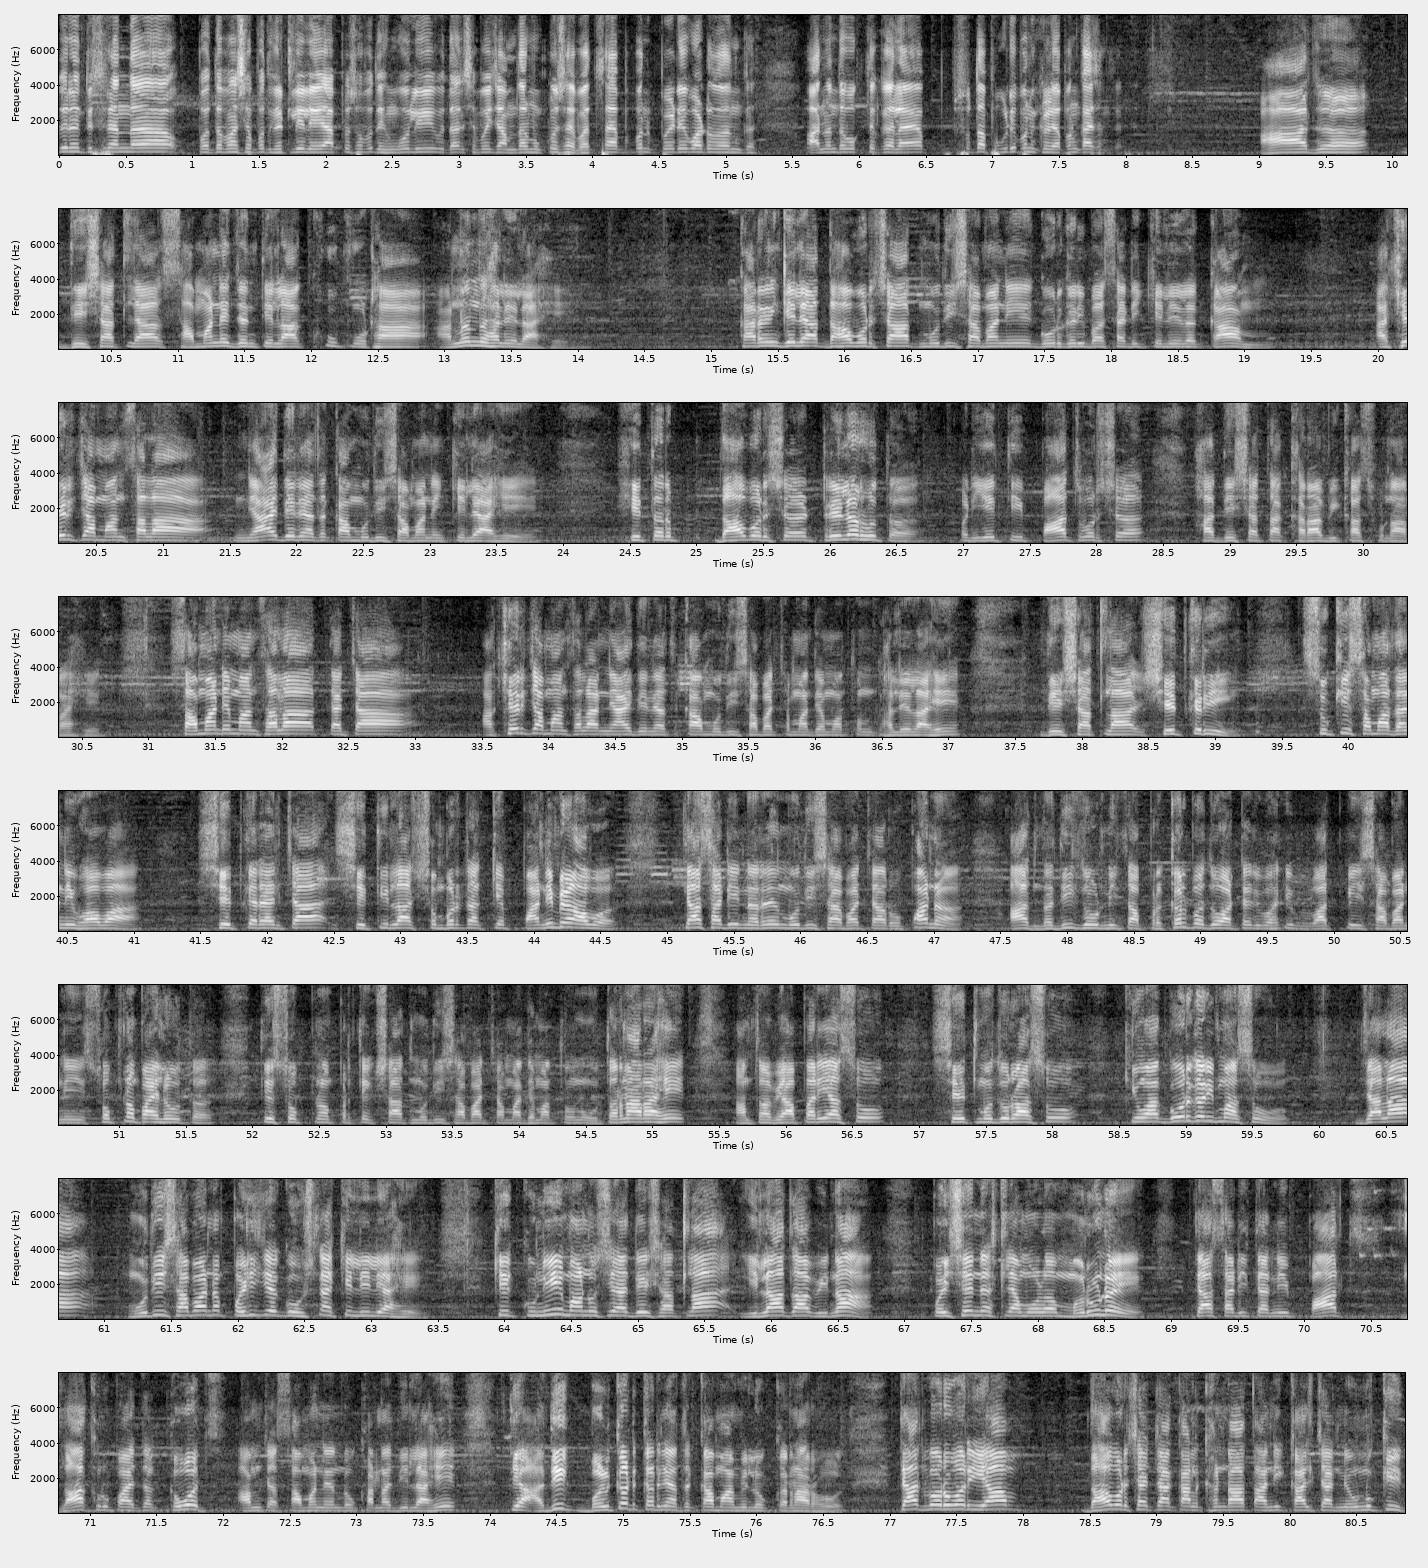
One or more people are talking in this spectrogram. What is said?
त्याने तिसऱ्यांदा पदभार शपथ घेतलेली आहे. आपल्यासोबत हिंगोली विधानसभेचे आमदार मुकुल साहेब आहेत. साहेब आपण पेढे वाटून आनंद- आनंद व्यक्त केला आहे स्वतः फुगडी पण खेळली. आपण काय सांगतो आज देशातल्या सामान्य जनतेला खूप मोठा आनंद झालेला आहे. कारण गेल्या दहा वर्षात मोदी साहेबांनी गोरगरिबासाठी केलेलं काम अखेरच्या माणसाला न्याय देण्याचं काम मोदी साहेबांनी केले आहे. हे तर दहा वर्ष ट्रेलर होतं. पण येती पाच वर्ष हा देशाचा खरा विकास होणार आहे. सामान्य माणसाला त्याच्या अखेरच्या माणसाला न्याय देण्याचं काम मोदी साहेबाच्या माध्यमातून झालेलं आहे. देशातला शेतकरी सुखी समाधानी व्हावा. शेतकऱ्यांच्या शेतीला शंभर टक्के पाणी मिळावं. त्यासाठी नरेंद्र मोदी साहेबाच्या रूपानं आज नदी जोडणीचा प्रकल्प जो अटल बिहारी वाजपेयी साहेबांनी स्वप्न पाहिलं होतं ते स्वप्न प्रत्यक्षात मोदी साहेबाच्या माध्यमातून उतरणार आहे. आमचा व्यापारी असो शेतमजूर असो किंवा गोरगरीब असो ज्याला मोदी साहेबांनं पहिली जी घोषणा केलेली आहे की कुणीही माणूस या देशातला इलाजाविना पैसे नसल्यामुळं मरू नये त्यासाठी त्यांनी पाच लाख रुपयाचं कवच आमच्या सामान्य लोकांना दिलं आहे. ते अधिक बळकट करण्याचं काम आम्ही लोक करणार आहोत. त्याचबरोबर या दहा वर्षाच्या कालखंडात आणि कालच्या निवडणुकीत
